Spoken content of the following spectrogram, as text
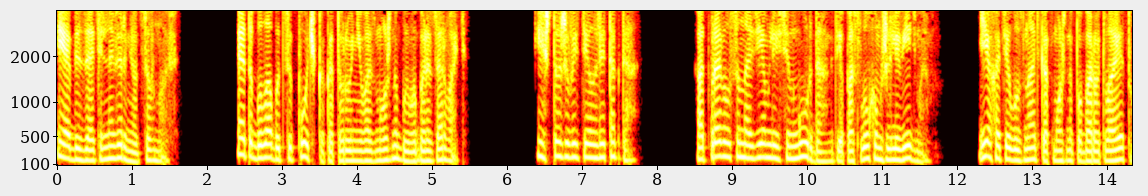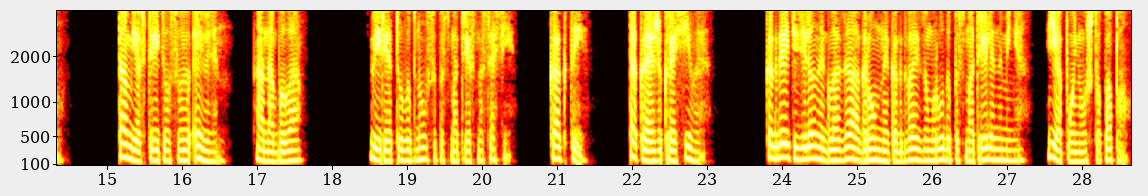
И обязательно вернется вновь. Это была бы цепочка, которую невозможно было бы разорвать. И что же вы сделали тогда? Отправился на земли Сингурда, где, по слухам, жили ведьмы. Я хотел узнать, как можно побороть Лаэту, там я встретил свою Эвелин. Она была... Вериат улыбнулся, посмотрев на Софи. «Как ты. Такая же красивая». Когда эти зеленые глаза, огромные, как два изумруда, посмотрели на меня, я понял, что попал.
